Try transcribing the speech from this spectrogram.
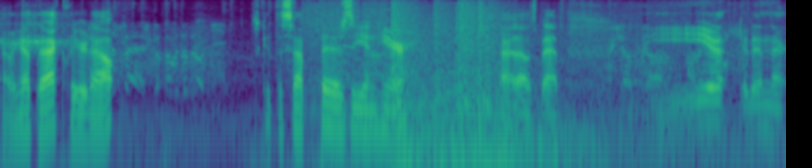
Alright, we got that cleared out. Let's get the Saperzy in here. Alright, that was bad. Yeah, get in there.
